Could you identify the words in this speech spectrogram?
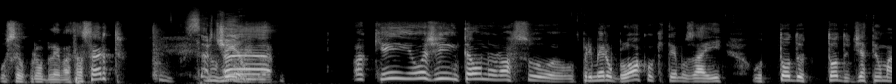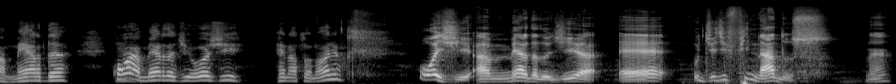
o seu problema, tá certo? Certinho. Ah, ok, hoje então no nosso primeiro bloco que temos aí o todo, todo dia tem uma merda. Qual é a merda de hoje, Renato Honório? Hoje a merda do dia é o dia de finados, né?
